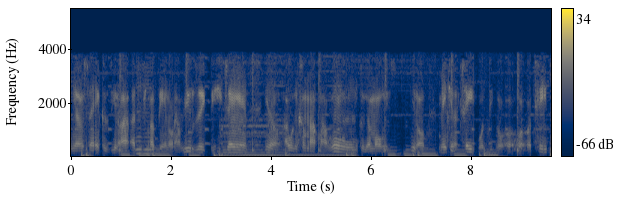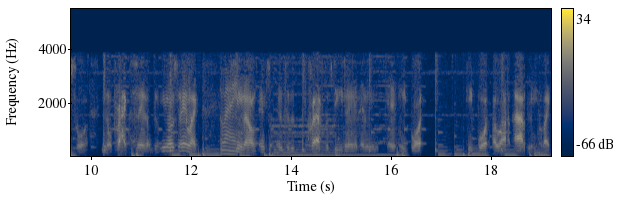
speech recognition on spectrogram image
You know what I'm saying? Because you know I, I just mm-hmm. love being around music, DJing. You know I wouldn't come out my room because I'm always you know making a tape or or, or, or tapes or you know practicing. Or, you know what I'm saying? Like Right. you know into into the craft of DJing, and he and he brought he brought a lot out of me. Like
